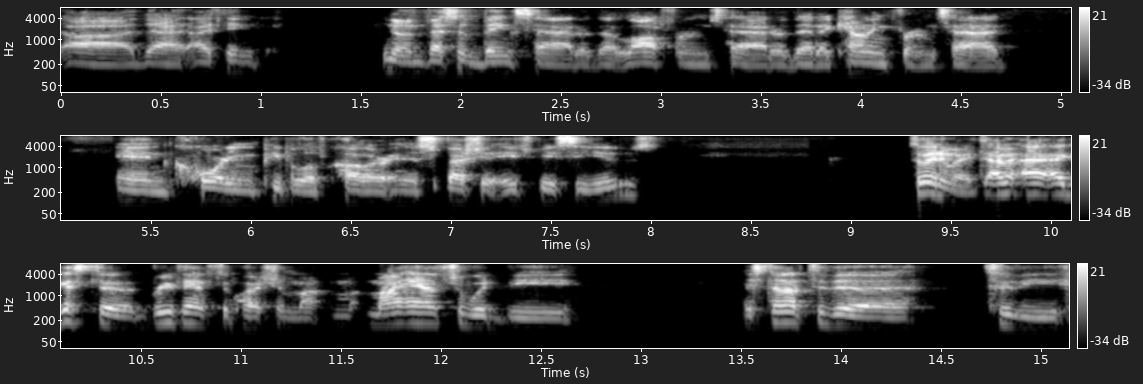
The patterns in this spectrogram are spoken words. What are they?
uh, that I think you know investment banks had, or that law firms had, or that accounting firms had, in courting people of color, and especially HBCUs. So, anyway, I, I guess to briefly answer the question, my, my answer would be it's not up to the to the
